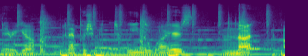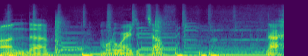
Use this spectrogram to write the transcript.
There we go. And I push it between the wires, not on the motor wires itself. Now,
